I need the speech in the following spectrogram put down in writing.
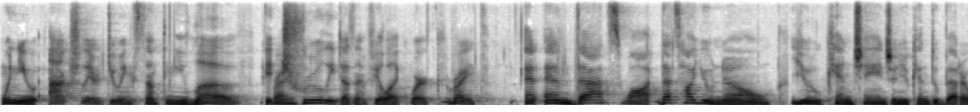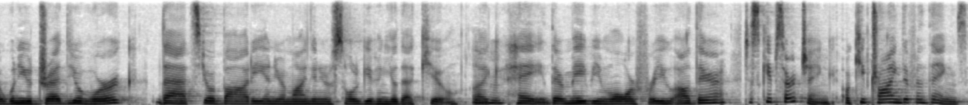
when you actually are doing something you love, it Right. truly doesn't feel like work. right and, and that's why that's how you know you can change and you can do better when you dread your work that's your body and your mind and your soul giving you that cue. Mm-hmm. Like hey there may be more for you out there. Just keep searching or keep trying different things.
